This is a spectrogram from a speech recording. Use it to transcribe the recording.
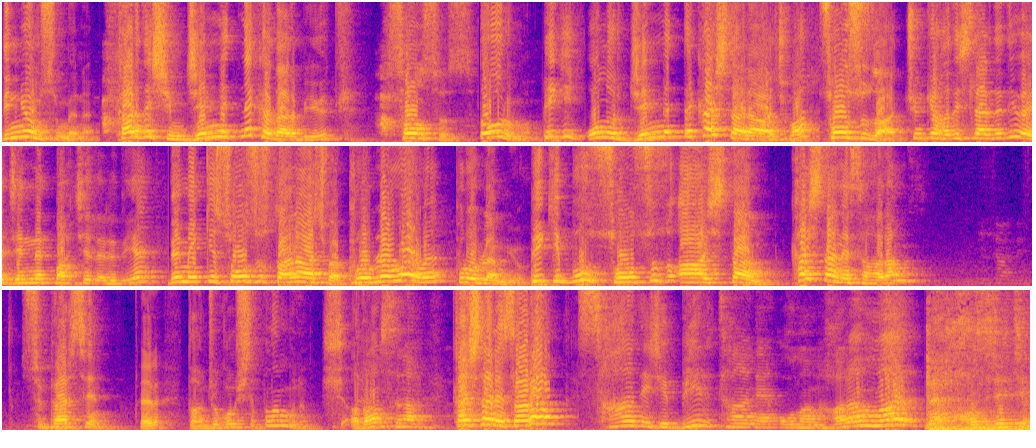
dinliyor musun beni? Kardeşim cennet ne kadar büyük? Sonsuz. Doğru mu? Peki Onur cennette kaç tane ağaç var? Sonsuz ağaç. Çünkü hadislerde diyor ya cennet bahçeleri diye. Demek ki sonsuz tane ağaç var. Problem var mı? Problem yok. Peki bu sonsuz ağaçtan kaç tanesi haram? Süpersin. Daha önce konuştuk mu lan bunu? Şş, adamsın ha. Kaç tane haram? Sadece bir tane olan haram var ve Hazreti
